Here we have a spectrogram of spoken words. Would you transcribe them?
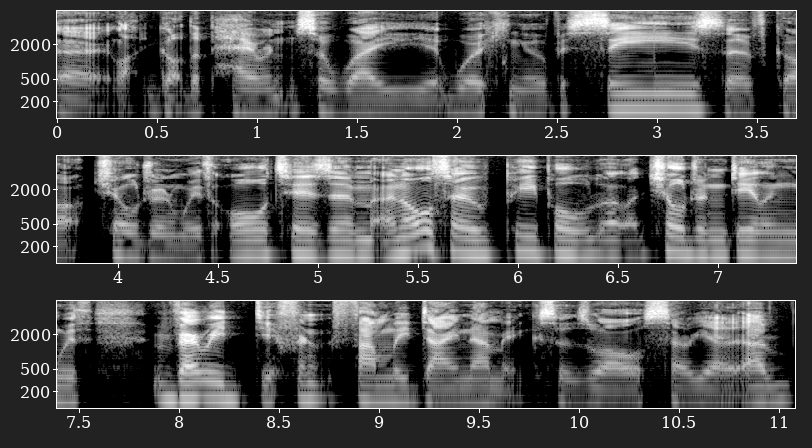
uh, like got the parents away working overseas. They've got children with autism and also people like children dealing with very different family dynamics as well. So yeah i'm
